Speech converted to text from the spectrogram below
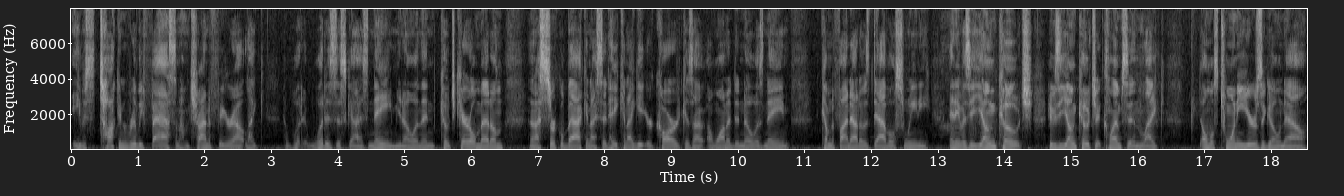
he was talking really fast, and I'm trying to figure out like what what is this guy's name, you know? And then Coach Carroll met him, and I circled back and I said, hey, can I get your card because I, I wanted to know his name. Come to find out, it was Dabo Swinney, and he was a young coach. He was a young coach at Clemson, like almost 20 years ago now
